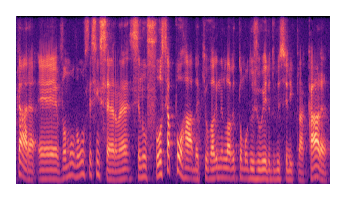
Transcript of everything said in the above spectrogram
Cara, é, vamos, vamos ser sinceros, né? Se não fosse a porrada que o Wagner Love tomou do joelho do Luiz Felipe na cara,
